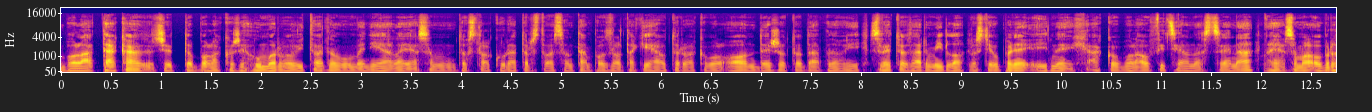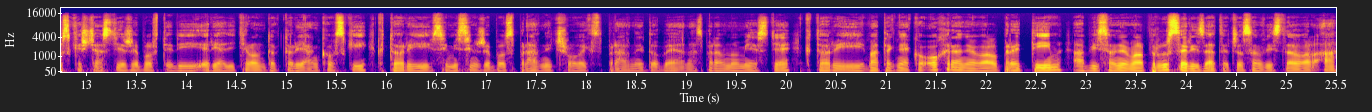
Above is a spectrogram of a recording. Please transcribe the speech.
bola taká, že to bol akože humor vo výtvarnom umení, ale ja som dostal kurátorstvo a som tam pozval takých autorov, ako bol on, Dežo Toda, mnohý Svetozar Midlo, proste úplne iných, ako bola oficiálna scéna. A ja som mal obrovské šťastie, že bol vtedy riaditeľom doktor Jankovský, ktorý si myslím, že bol správny človek v správnej dobe a na správnom mieste, ktorý ma tak nejako ochraňoval pred tým, aby som nemal prúsery za to, čo som vystavoval. A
